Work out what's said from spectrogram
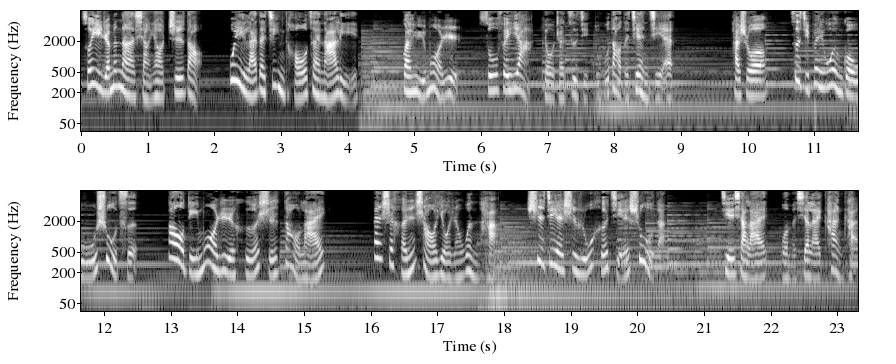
所以人们呢，想要知道未来的尽头在哪里。关于末日，苏菲亚有着自己独到的见解。她说自己被问过无数次。到底末日何时到来？但是很少有人问他，世界是如何结束的。接下来，我们先来看看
